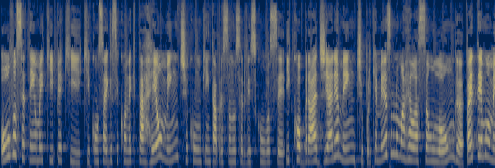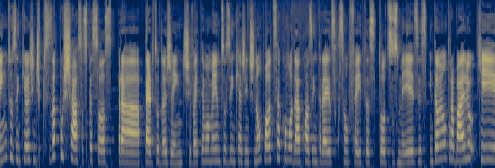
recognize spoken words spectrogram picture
ou você tem uma equipe aqui que consegue se conectar realmente com quem está prestando o serviço com você e cobrar diariamente, porque mesmo numa relação longa, vai ter momentos em que a gente precisa puxar essas pessoas para perto da gente, vai ter momentos em que a gente não pode se acomodar com as entregas que são feitas todos os meses. Então é um trabalho que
